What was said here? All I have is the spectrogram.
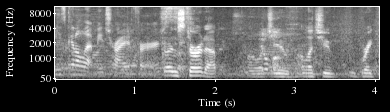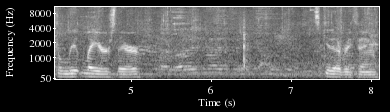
He's gonna let me try it first. Go ahead and stir it up. I'll let you. I'll let you break the layers there. Let's get everything.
